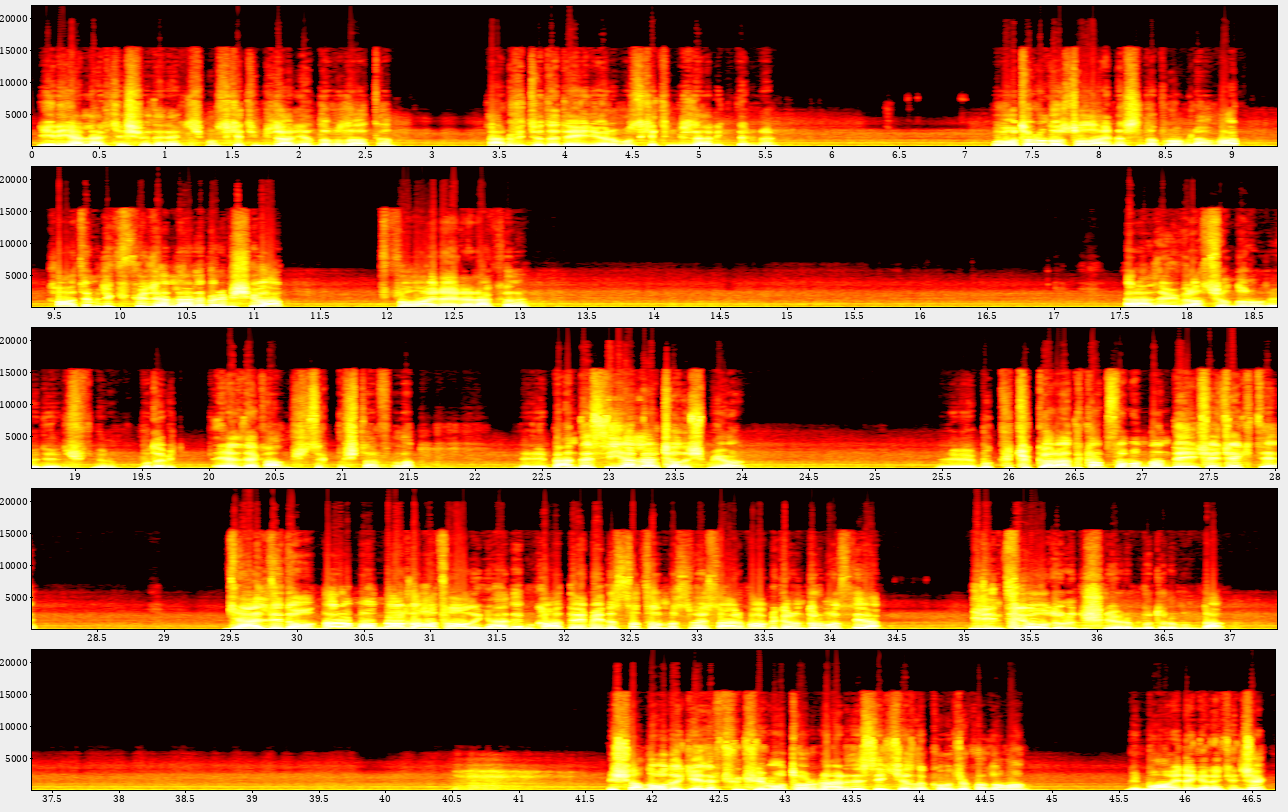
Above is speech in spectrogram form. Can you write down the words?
yeni yerler keşfederek. Mosket'in güzel yanı da bu zaten. Her videoda değiniyorum Mosket'in güzelliklerine. Bu motorun da sol aynasında problem var. KTM 250'lerde böyle bir şey var. Sol ayna ile alakalı. Herhalde vibrasyondan oluyor diye düşünüyorum. Bu da bir elde kalmış, sıkmışlar falan. Ee, bende sinyaller çalışmıyor. Ee, bu küçük garanti kapsamından değişecekti. Geldi de onlar ama onlar da hatalı geldi. Bu KTM'nin satılması vesaire fabrikanın durmasıyla ilintili olduğunu düşünüyorum bu durumunda. İnşallah o da gelir çünkü motor neredeyse 2 yıllık olacak o zaman bir muayene gerekecek.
